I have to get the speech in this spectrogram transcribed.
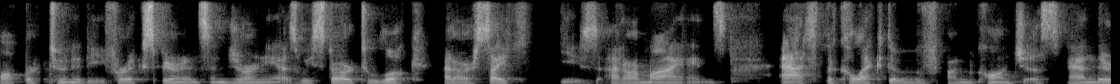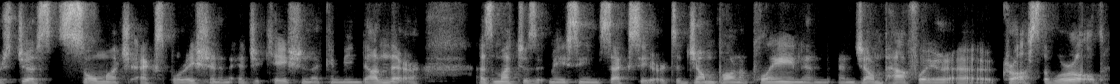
opportunity for experience and journey as we start to look at our psyches at our minds at the collective unconscious. And there's just so much exploration and education that can be done there, as much as it may seem sexier to jump on a plane and, and jump halfway uh, across the world.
